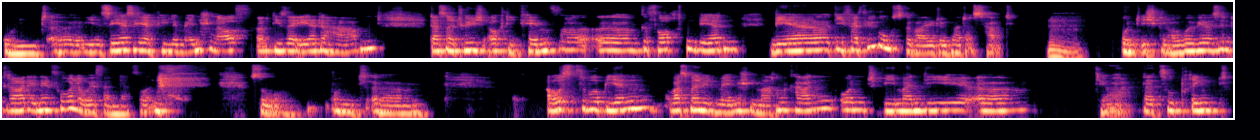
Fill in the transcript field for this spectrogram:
und äh, wir sehr, sehr viele Menschen auf, auf, dieser Erde haben, dass natürlich auch die Kämpfe äh, gefochten werden, wer die Verfügungsgewalt über das hat. Mhm. Und ich glaube, wir sind gerade in den Vorläufern davon. so. Und ähm, auszuprobieren, was man mit Menschen machen kann und wie man die äh, ja, dazu bringt,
